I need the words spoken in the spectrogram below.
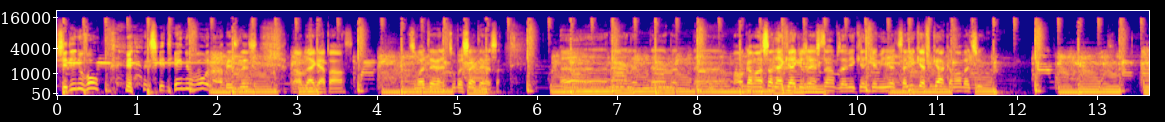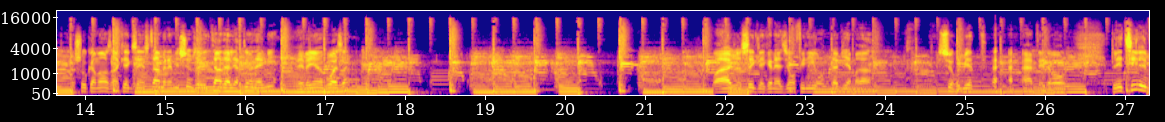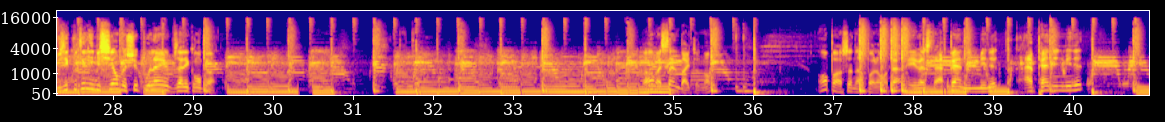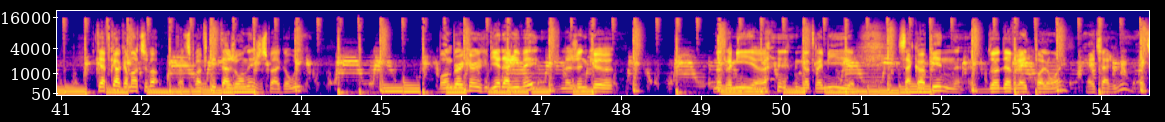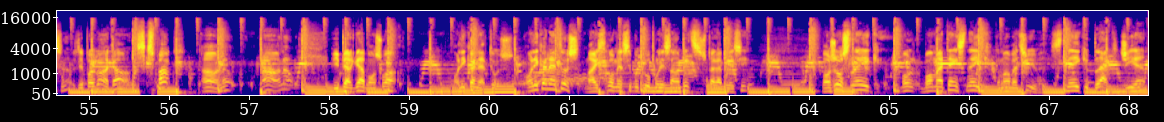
c'est des nouveaux. c'est des nouveaux dans le business. Alors, blague à part, tu vas, vas ça intéressant. Euh, on commence dans quelques instants. Vous avez quelques minutes. Salut Kafka, comment vas-tu? Le show commence dans quelques instants. Mesdames messieurs, vous avez le temps d'alerter un ami, réveiller un voisin. Ouais, je sais que les Canadiens ont fini au 9e rang. Sur 8. T'es drôle. Plaît-il, vous écoutez l'émission, M. Poulain, vous allez comprendre. Bon, ben, stand by tout le monde. On passe ça dans pas longtemps. Il reste à peine une minute. À peine une minute. Kafka, comment tu vas? As-tu profité de ta journée? J'espère que oui. Bonebreaker vient d'arriver. J'imagine que notre ami, euh, notre ami, euh, sa copine devrait être pas loin. Es-tu arrivé? Es-tu là? Je pas vu encore. Qu'est-ce qui se passe? Oh non. Oh non. Viperga, bonsoir. On les connaît tous. On les connaît tous. Maestro, merci beaucoup pour les 100 bits. Super apprécié. Bonjour Snake. Bon matin Snake. Comment vas-tu? Snake Black GM.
